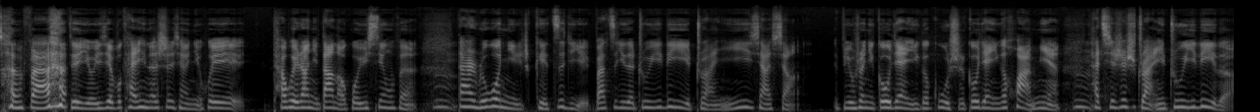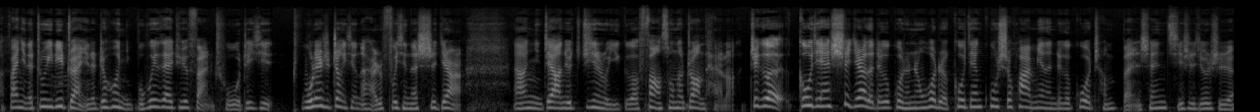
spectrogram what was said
很烦。对，有一些不开心的事情，你会，它会让你大脑过于兴奋。嗯。但是如果你给自己把自己的注意力转移一下，想。比如说，你构建一个故事，构建一个画面，它其实是转移注意力的。把你的注意力转移了之后，你不会再去反刍这些，无论是正性的还是负性的事件儿，然后你这样就进入一个放松的状态了。这个构建事件的这个过程中，或者构建故事画面的这个过程本身，其实就是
